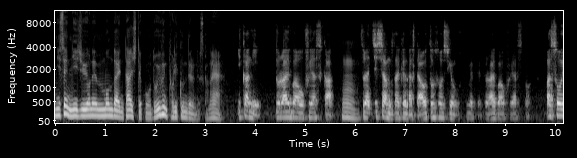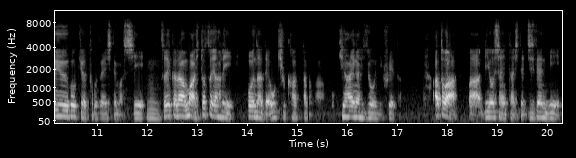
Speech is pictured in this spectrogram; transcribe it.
2024年問題に対してこうどういうふうに取り組んでるんですかね？いかにドライバーを増やすか、うん、それは自社のだけでなくてアウトソーシングも含めてドライバーを増やすと、まあ、そういう動きは当然してますし、うん、それからまあ一つやはりコロナで大きく変わったのが、置き配が非常に増えた。あとはまあ利用者に対して事前に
